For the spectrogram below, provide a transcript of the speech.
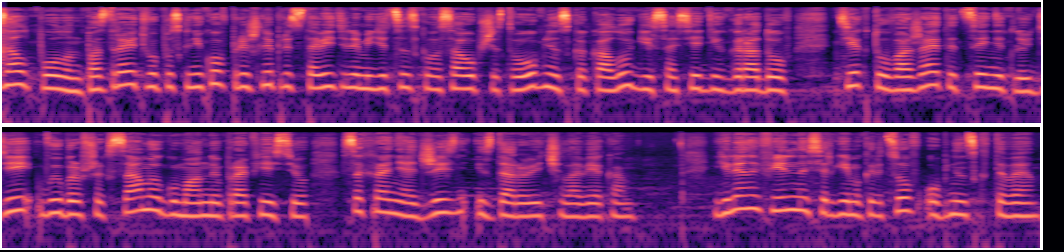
Зал полон. Поздравить выпускников пришли представители медицинского сообщества Обнинска, Калуги и соседних городов. Те, кто уважает и ценит людей, выбравших самую гуманную профессию – сохранять жизнь и здоровье человека. Елена Фильна, Сергей Макрицов, Обнинск ТВ.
